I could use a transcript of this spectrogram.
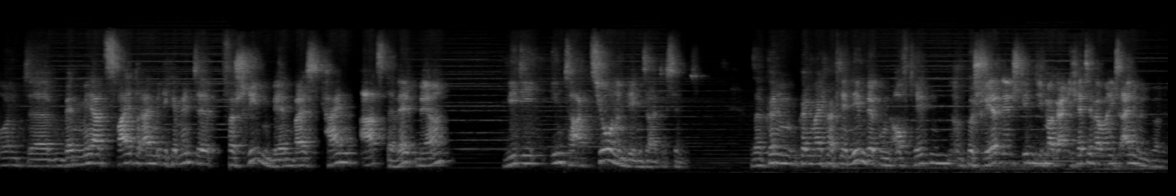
Und äh, wenn mehr als zwei, drei Medikamente verschrieben werden, weiß kein Arzt der Welt mehr, wie die Interaktionen gegenseitig sind. Also können, können manchmal viele Nebenwirkungen auftreten und Beschwerden entstehen, die man gar nicht hätte, wenn man nichts einnehmen würde.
